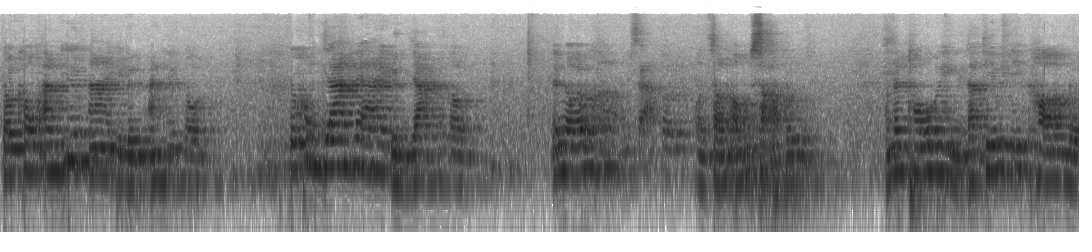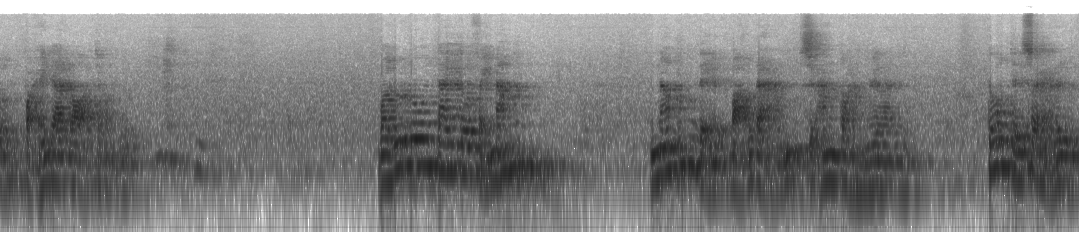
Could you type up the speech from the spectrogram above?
Tôi không ăn hiếp ai thì đừng ăn hiếp tôi. Tôi không gian với ai đừng gian với tôi. Đến nỗi mà ông xã tôi còn sống ông sợ tôi được. Ông nói, thôi, người ta thiếu chỉ không được, phải ra đòi cho mọi người. Và luôn luôn tay tôi phải nắm nắm để bảo đảm sự an toàn người này tôi không thể xòe được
